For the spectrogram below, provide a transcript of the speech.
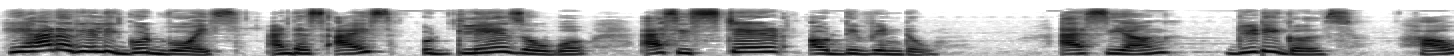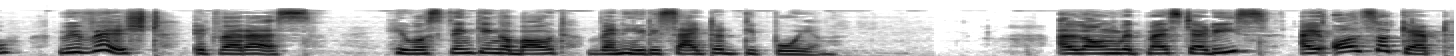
He had a really good voice, and his eyes would glaze over as he stared out the window. As young, giddy girls, how we wished it were us, he was thinking about when he recited the poem. Along with my studies, I also kept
